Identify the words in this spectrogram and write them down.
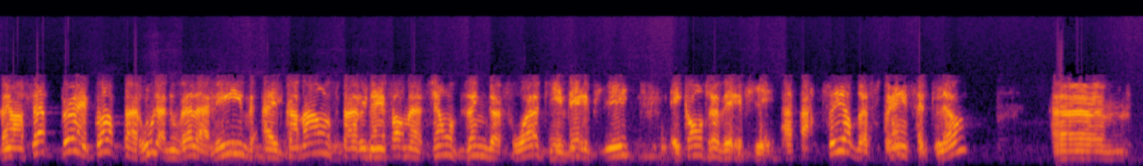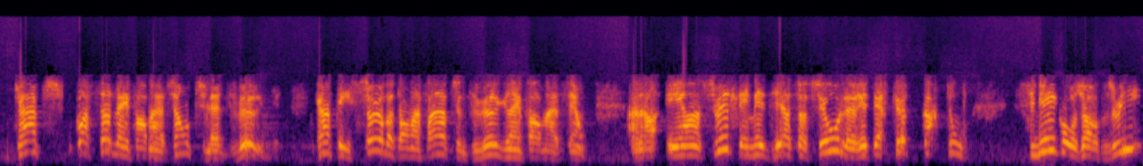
Ben, en fait, peu importe par où la nouvelle arrive, elle commence par une information digne de foi qui est vérifiée et contre-vérifiée. À partir de ce principe-là, euh, quand tu possèdes l'information, tu la divulgues. Quand tu es sûr de ton affaire, tu divulgues l'information. Alors, et ensuite, les médias sociaux le répercutent partout. Si bien qu'aujourd'hui,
